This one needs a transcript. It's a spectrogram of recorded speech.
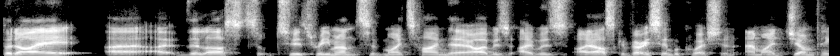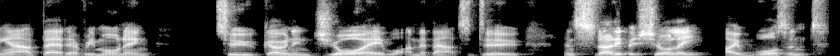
But I, uh, the last sort of two or three months of my time there, I was, I was, I asked a very simple question: Am I jumping out of bed every morning to go and enjoy what I'm about to do? And slowly but surely, I wasn't.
